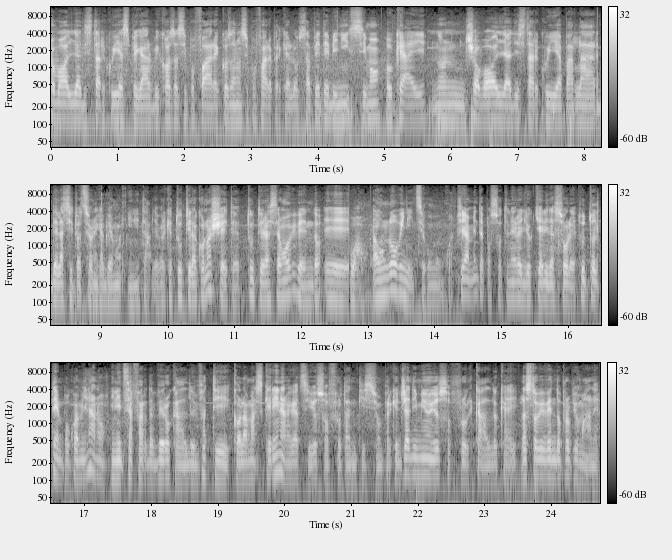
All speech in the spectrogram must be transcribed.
ho voglia di star qui a spiegarvi cosa si può fare e cosa non si può fare Perché lo sapete benissimo, ok? Non ho voglia di star qui a parlare della situazione che abbiamo in Italia Perché tutti la conoscete, tutti la stiamo vivendo E wow, ha un nuovo inizio comunque Finalmente posso tenere gli occhiali da sole tutto il tempo Qua a Milano inizia a far davvero caldo Infatti con la mascherina ragazzi io soffro tantissimo Perché già di mio io soffro il caldo, ok? La sto vivendo proprio male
